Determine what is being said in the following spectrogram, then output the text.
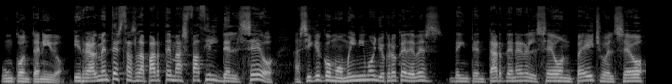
un contenido. Y realmente esta es la parte más fácil del SEO, así que como mínimo yo creo que debes de intentar tener el SEO on page o el SEO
